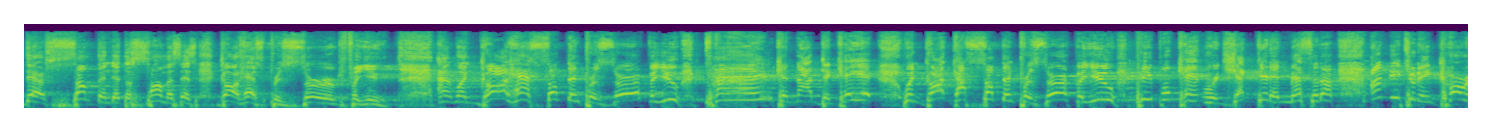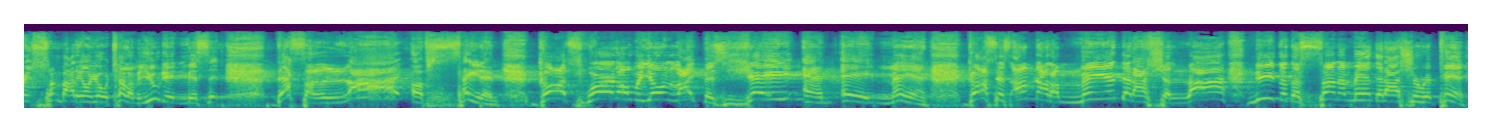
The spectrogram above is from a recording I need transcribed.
There's something that the psalmist says God has preserved for you. And when God has something preserved for you, time cannot decay it. When God got something preserved for you, people can't reject it and mess it up. I need you to encourage somebody on your telling me you didn't miss it. That's a lie of Satan. God's word over your life is yea and amen. God says, I'm not a man that I should lie, neither the son of man that I should repent.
